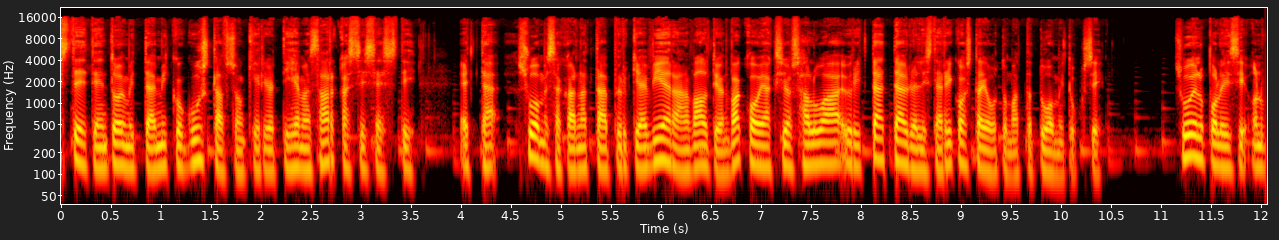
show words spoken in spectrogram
STTn toimittaja Mikko Gustafsson kirjoitti hieman sarkastisesti, että Suomessa kannattaa pyrkiä vieraan valtion vakojaksi, jos haluaa yrittää täydellistä rikosta joutumatta tuomituksi. Suojelupoliisi on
